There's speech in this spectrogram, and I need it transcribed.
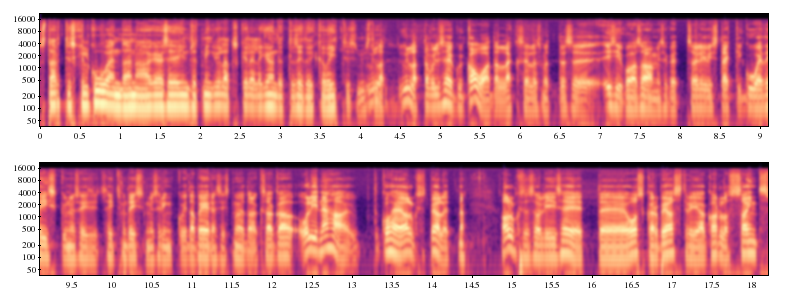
startis küll kuuendana, aga see ilmselt mingi üllatus kellelegi ei olnud, et ta sõidu ikka võitis. Üllat-, üllatav oli see, kui kaua tal läks selles mõttes esikoha saamisega, et see oli vist äkki kuueteistkümnes seitsmeteistkümnes ring, kui ta Perezist mööda läks, aga oli näha kohe algusest peale, et noh, alguses oli see, et Oscar Piastri ja Carlos Sainz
